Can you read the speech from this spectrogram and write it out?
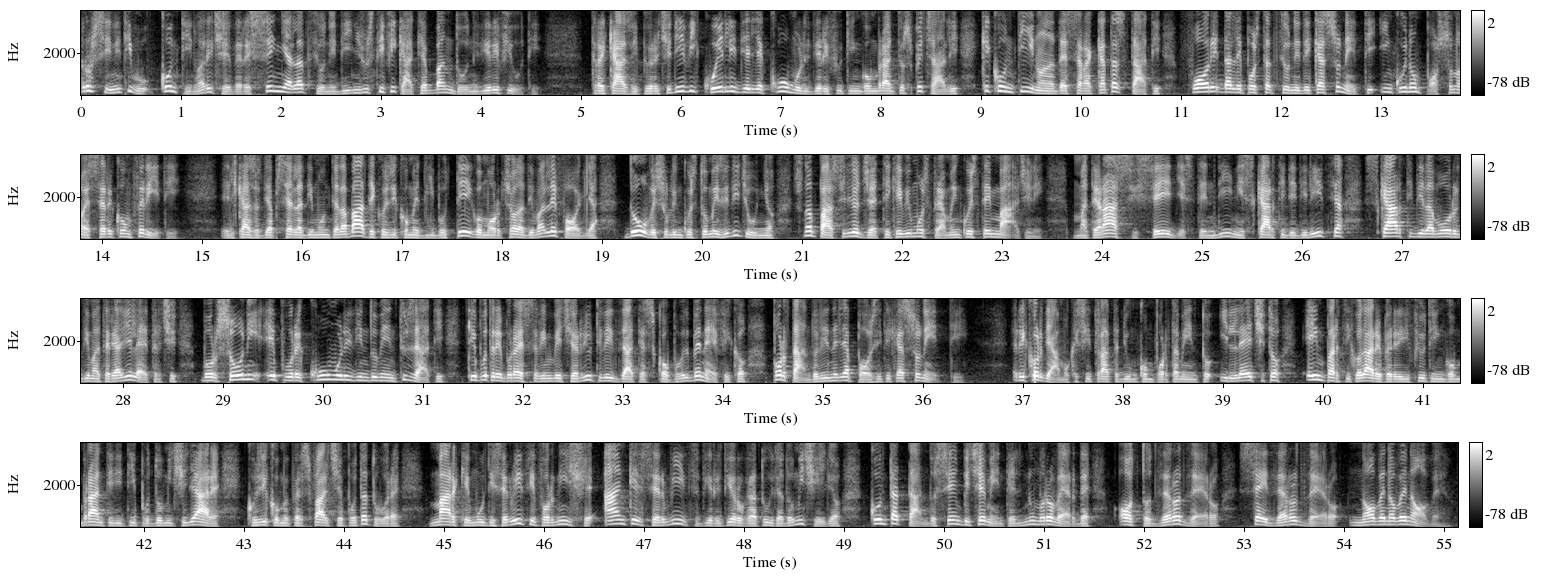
Rossini TV continua a ricevere segnalazioni di ingiustificati abbandoni di rifiuti. Tra i casi più recidivi, quelli degli accumuli di rifiuti ingombranti o speciali che continuano ad essere accatastati fuori dalle postazioni dei cassonetti in cui non possono essere conferiti il caso di Apsella di Montelabate, così come di Bottego, Morciola di Valle Foglia, dove solo in questo mese di giugno sono apparsi gli oggetti che vi mostriamo in queste immagini. Materassi, sedie, stendini, scarti di edilizia, scarti di lavoro di materiali elettrici, borsoni e pure cumuli di indumenti usati che potrebbero essere invece riutilizzati a scopo benefico portandoli negli appositi cassonetti. Ricordiamo che si tratta di un comportamento illecito e in particolare per i rifiuti ingombranti di tipo domiciliare, così come per sfalci e potature, Marche Multiservizi fornisce anche il servizio di ritiro gratuito a domicilio contattando semplicemente il numero verde 800 600 999.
